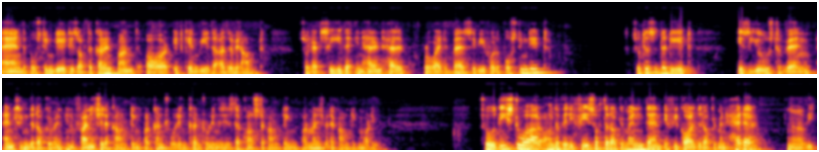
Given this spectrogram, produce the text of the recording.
and the posting date is of the current month or it can be the other way around. So let's see the inherent help provided by SAP for the posting date. So this is the date is used when entering the document in financial accounting or controlling. Controlling is the cost accounting or management accounting module. So these two are on the very face of the document. Then if we call the document header, uh, we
